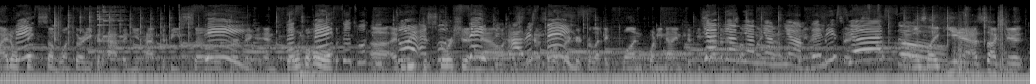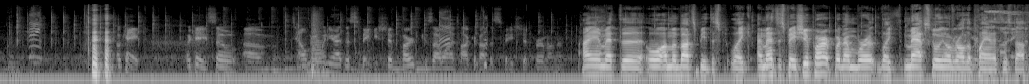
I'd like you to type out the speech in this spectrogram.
I don't think sub 130 could happen. You'd have to be so perfect. And lo and behold, uh, I believe Distortion now has, has the world record for like 129.57 Yum, or yum, something yum, like yum, that. yum. Delicioso. I was like, yeah, suck it. Okay, okay, so um, tell me when you're at the spaceship part, because I want to talk about the spaceship for a moment. I am at the. Well, I'm about to be at the. Like, I'm at the spaceship part, but I'm where like maps going over all the planets and stuff.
